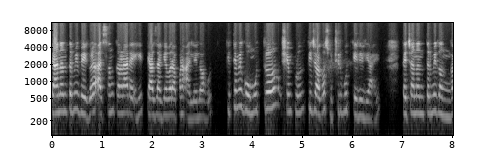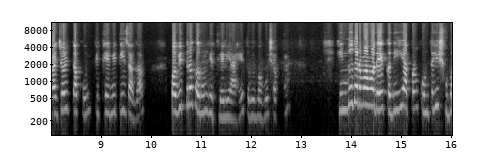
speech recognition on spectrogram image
त्यानंतर मी वेगळं आसन करणार आहे. त्या जागेवर आपण आलेलो आहोत. तिथे मी गोमूत्र शिंपडून ती जागा सुचिरभूत केलेली आहे. त्याच्यानंतर मी गंगाजल टाकून तिथे मी ती जागा पवित्र करून घेतलेली आहे. तुम्ही बघू शकता. हिंदू धर्मामध्ये कधीही आपण कोणतंही शुभ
